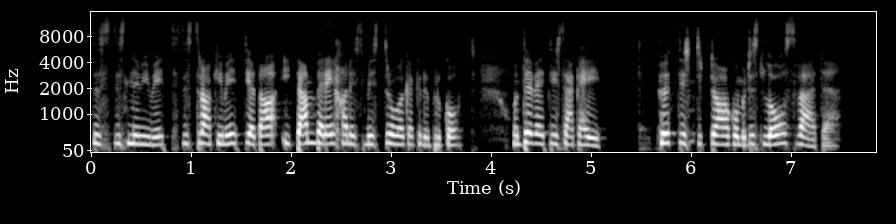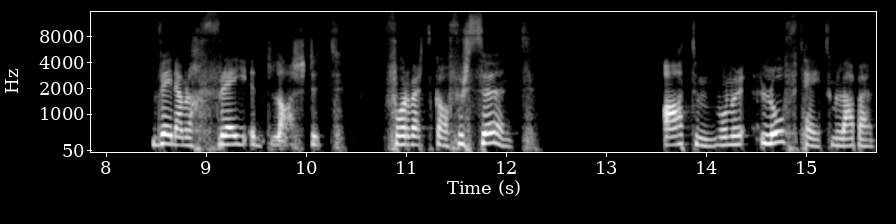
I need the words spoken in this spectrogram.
das, das nehme ich mit, das trage ich mit. Ja, da, in diesem Bereich habe ich das Misstrauen gegenüber Gott. Und dann werde ich sagen, hey, heute ist der Tag, wo wir das loswerden. Wir nämlich frei entlastet vorwärts gehen, versöhnt. Atem, wo wir Luft haben zum Leben.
